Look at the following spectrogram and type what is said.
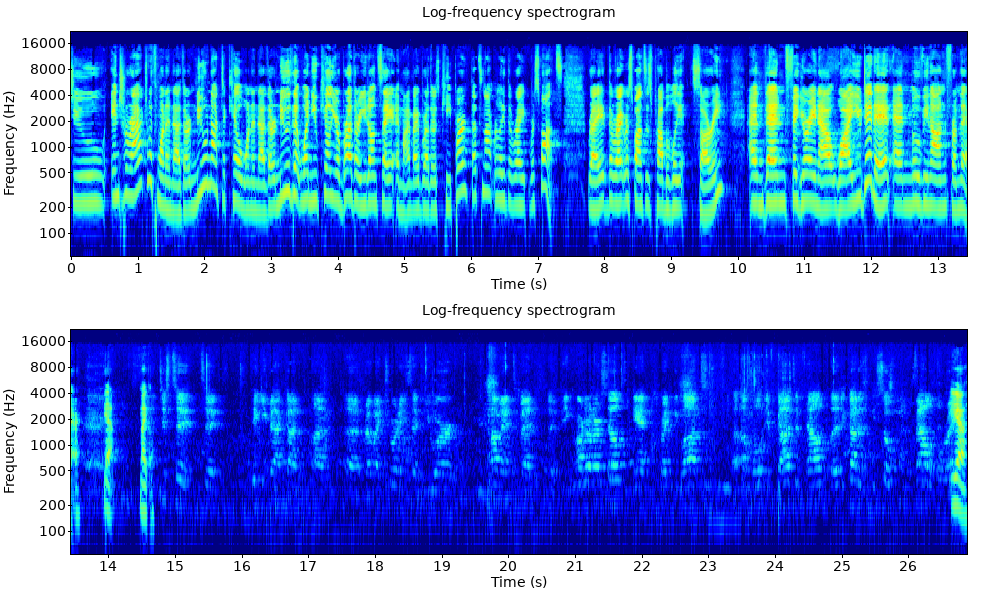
to interact with one another, knew not to kill one another, knew that when you kill your brother, you don't say, Am I my brother's keeper? That's not really the right response, right? The right response is probably sorry, and then figuring out why you did it and moving on from there. Yeah, Michael. Just to, to piggyback on, on uh, Rabbi Chorny said, you are Right? Yeah. Um, if, uh, uh, if, if we are created in the image of God, as we put on the sheet,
